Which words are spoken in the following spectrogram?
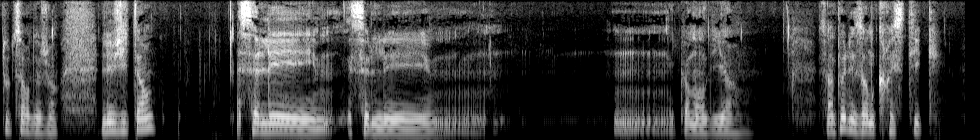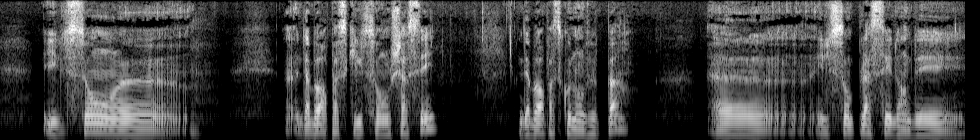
toutes sortes de gens. Les gitans, c'est les c'est les hmm, comment dire, c'est un peu des hommes christiques. Ils sont euh, d'abord parce qu'ils sont chassés, d'abord parce qu'on n'en veut pas. Euh, ils sont placés dans des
